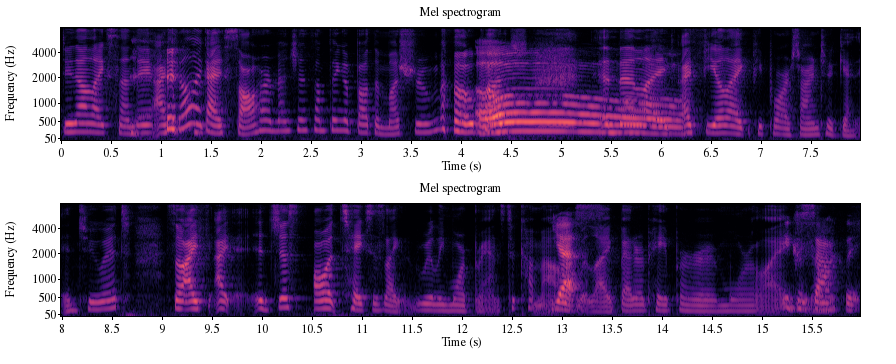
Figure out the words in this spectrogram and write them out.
do not like Sunday. I feel like I saw her mention something about the mushroom punch. Oh, And then like I feel like people are starting to get into it. So I I it just all it takes is like really more brands to come out Yes. with like better paper, more like you know, exactly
